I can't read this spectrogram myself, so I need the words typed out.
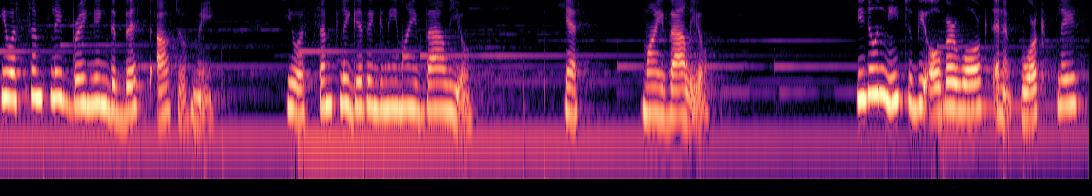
He was simply bringing the best out of me. He was simply giving me my value. Yes, my value. You don't need to be overworked in a workplace.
